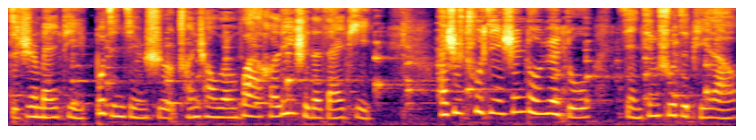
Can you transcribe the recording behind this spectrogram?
纸质媒体不仅仅是传承文化和历史的载体，还是促进深度阅读、减轻数字疲劳、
